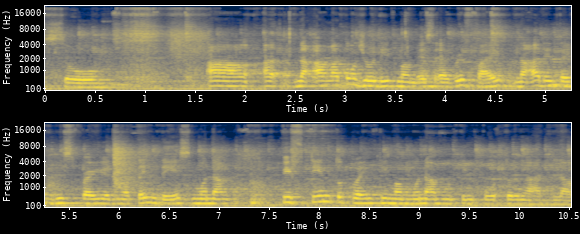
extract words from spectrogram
so ang ah, na ang atong due date ma'am is every 5 na added tayo this period nga 10 days mo nang 15 to 20 ma'am muna among tingputol nga adlaw.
